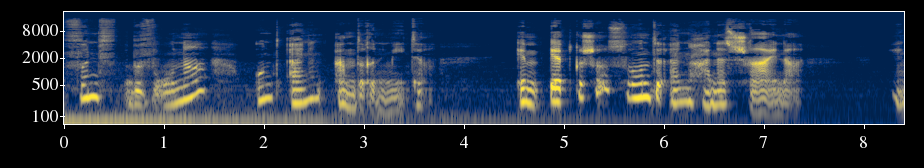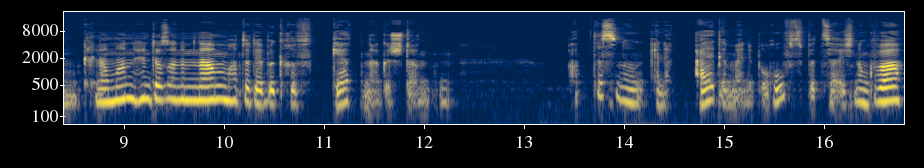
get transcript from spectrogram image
fünf Bewohner und einen anderen Mieter. Im Erdgeschoss wohnte ein Hannes Schreiner. In Klammern hinter seinem Namen hatte der Begriff Gärtner gestanden. Ob das nun eine allgemeine Berufsbezeichnung war,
